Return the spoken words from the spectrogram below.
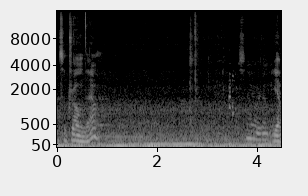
There's a drone there. So we're going, yep,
